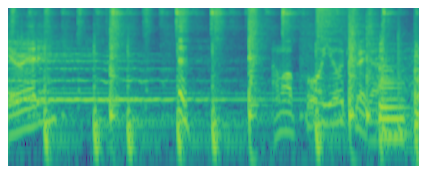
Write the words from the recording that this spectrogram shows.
You ready? I'm gonna pull your trigger.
